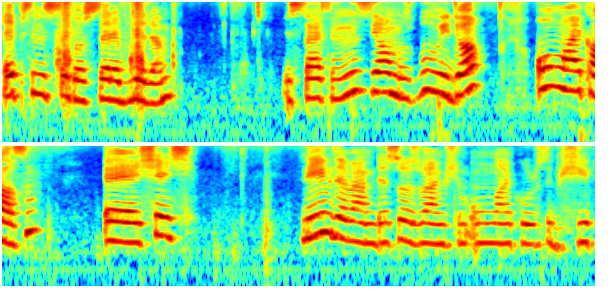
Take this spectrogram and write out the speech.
hepsini size gösterebilirim. İsterseniz yalnız bu video 10 like alsın. Ee, şey neyi de ben de söz vermiştim 10 like olursa bir şey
